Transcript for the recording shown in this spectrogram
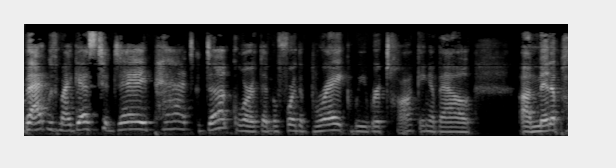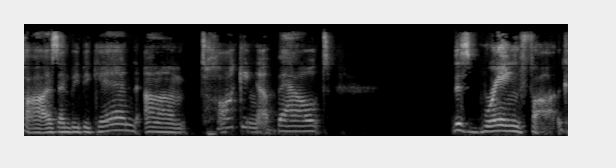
Back with my guest today, Pat Duckworth. And before the break, we were talking about uh, menopause and we began um, talking about this brain fog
